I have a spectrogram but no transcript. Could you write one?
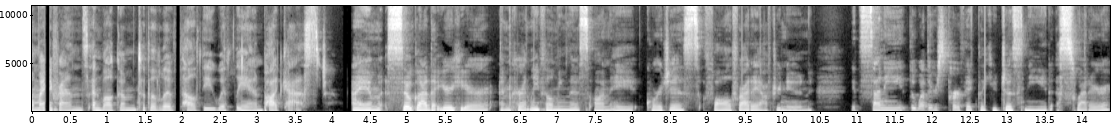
my friends, and welcome to the Live Healthy with Leanne podcast. I am so glad that you're here. I'm currently filming this on a gorgeous fall Friday afternoon. It's sunny, the weather's perfect, like you just need a sweater.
